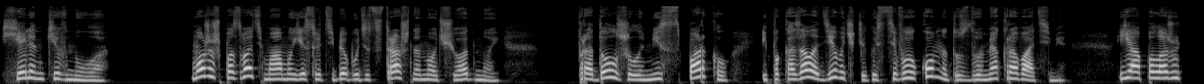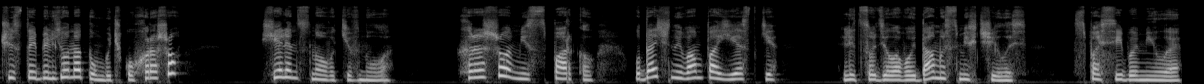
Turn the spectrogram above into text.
Хелен кивнула. «Можешь позвать маму, если тебе будет страшно ночью одной. Продолжила мисс Спаркл и показала девочке гостевую комнату с двумя кроватями. «Я положу чистое белье на тумбочку, хорошо?» Хелен снова кивнула. «Хорошо, мисс Спаркл, удачной вам поездки!» Лицо деловой дамы смягчилось. «Спасибо, милая,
